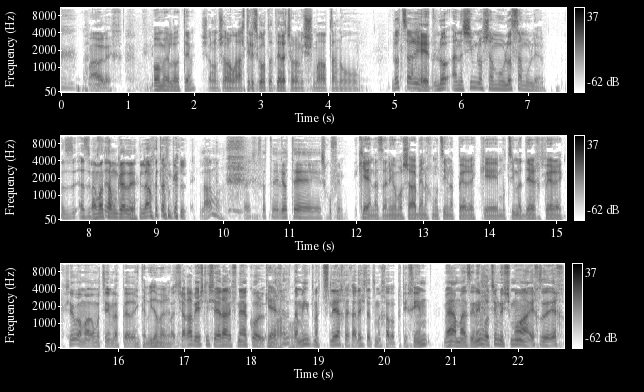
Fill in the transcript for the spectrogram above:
מה הולך? עומר לוטם. שלום, שלום, הלכתי לסגור את הדלת שלא נשמע אותנו. לא צריך. לא, אנשים לא שמעו, לא שמו לב. אז, אז למה אתה בסדר. מגלה? למה אתה מגלה? למה? צריך קצת אה, להיות אה, שקופים. כן, אז אני אומר שרבי, אנחנו מוצאים לפרק, אה, מוצאים לדרך פרק. תקשיבו מה מוצאים לפרק. אני תמיד אומר את זה. שרבי, יש לי שאלה לפני הכל. כן. איך אתה תמיד מצליח לחדש את עצמך בפתיחים? והמאזינים רוצים לשמוע איך זה- איך-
